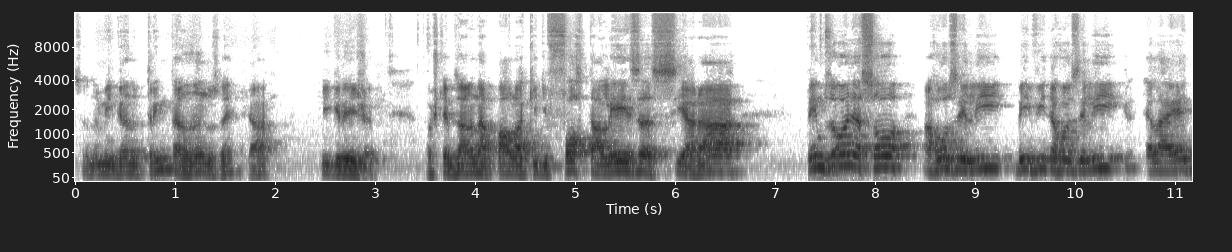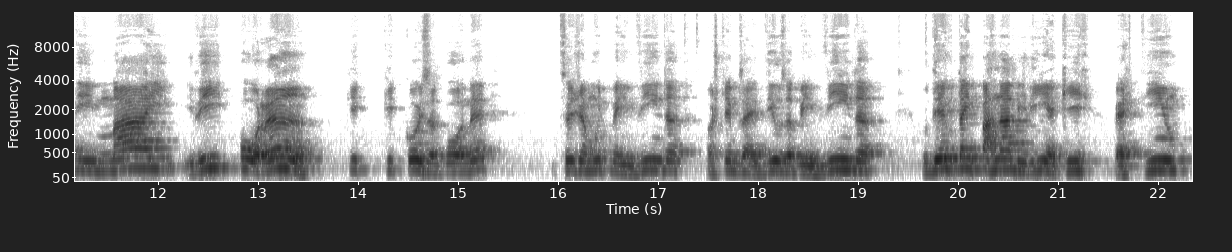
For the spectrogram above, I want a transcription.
se eu não me engano, 30 anos, né? Já, igreja. Nós temos a Ana Paula aqui de Fortaleza, Ceará. Temos, olha só, a Roseli, bem-vinda, Roseli, ela é de Mairiporã. Que, que coisa boa, né? Seja muito bem-vinda. Nós temos a Edilza, bem-vinda. O Diego está em Parnabirim aqui, pertinho.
